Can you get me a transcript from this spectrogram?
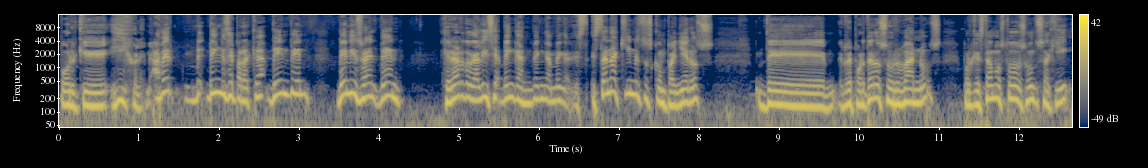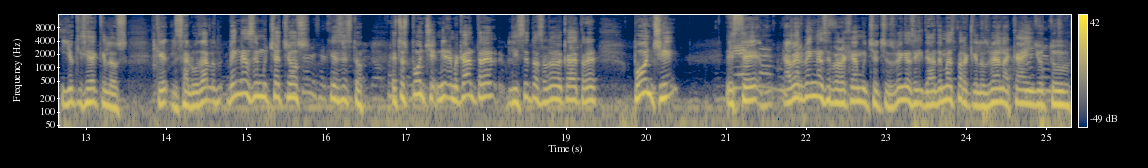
porque, híjole, a ver, vénganse para acá, ven, ven, ven Israel, ven. Gerardo Galicia, vengan, vengan, vengan. Están aquí nuestros compañeros de reporteros urbanos, porque estamos todos juntos aquí y yo quisiera que los que saludarlos. Vénganse muchachos, ¿qué es esto? Esto es ponche. Miren, me acaban de traer, Liseta Salud me acaba de traer ponche este, a ver, vénganse para acá, muchachos, vénganse, además para que los vean acá en YouTube.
